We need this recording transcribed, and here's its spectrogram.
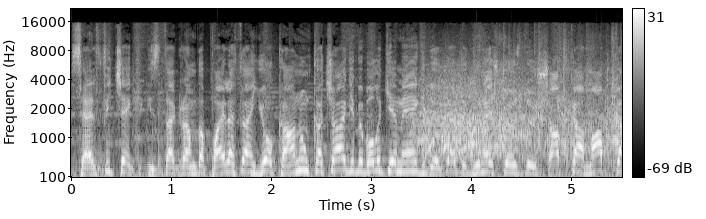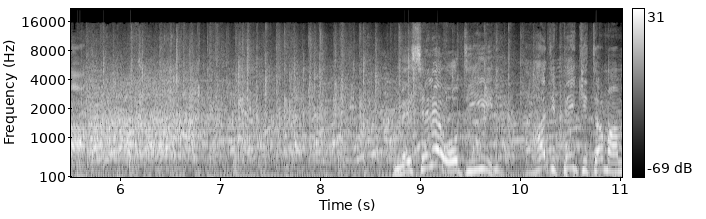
Selfie çek, Instagram'da paylaş falan. Yok kanun kaçağı gibi balık yemeye gidiyor. Gerçi güneş gözlüğü, şapka, mapka. Mesele o değil. Hadi peki tamam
